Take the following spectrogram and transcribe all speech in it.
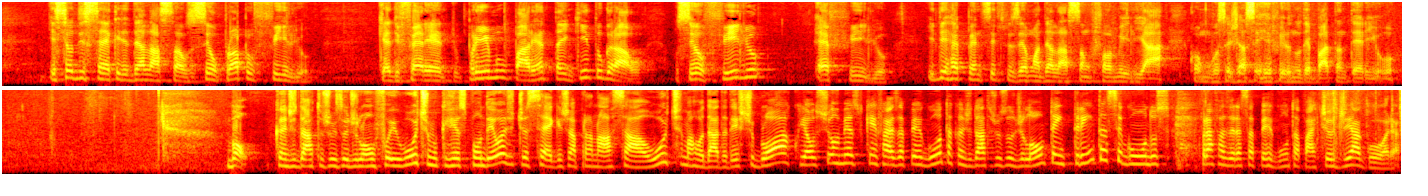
e se eu disser que de delação, se seu próprio filho, que é diferente, o primo, o parente está em quinto grau, o seu filho é filho, e de repente se ele fizer uma delação familiar, como você já se referiu no debate anterior? Bom, o candidato juiz Odilon foi o último que respondeu. A gente segue já para a nossa última rodada deste bloco. E é o senhor mesmo quem faz a pergunta. Candidato juiz Odilon tem 30 segundos para fazer essa pergunta a partir de agora.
